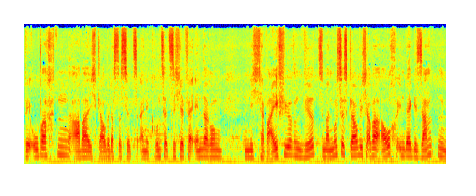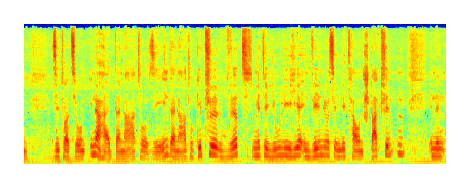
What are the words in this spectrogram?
beobachten, aber ich glaube, dass das jetzt eine grundsätzliche Veränderung nicht herbeiführen wird. Man muss es, glaube ich, aber auch in der gesamten Situation innerhalb der NATO sehen. Der NATO-Gipfel wird Mitte Juli hier in Vilnius in Litauen stattfinden. In den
